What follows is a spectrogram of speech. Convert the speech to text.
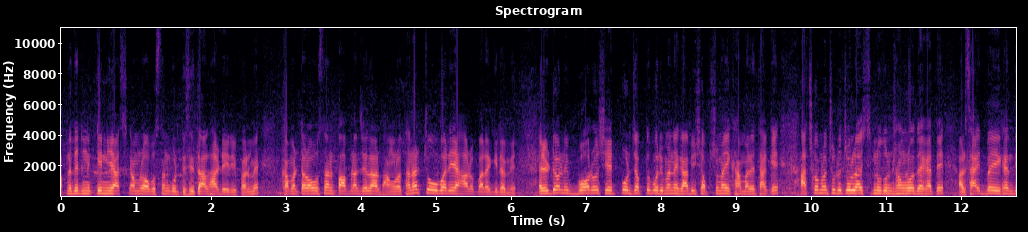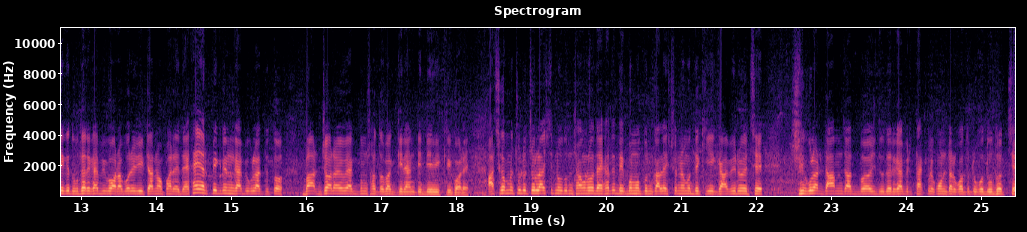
আপনাদেরকে নিয়ে আজকে আমরা অবস্থান করতেছি তালহা ডেয়ারি ফার্মে। খামারটার অবস্থান পাবনা জেলার ভাঙড়া থানার চৌবাড়িয়া হারোপাড়া গ্রামে। আর এটি অনেক বড় শেড, পর্যাপ্ত পরিমাণে গাভী সবসময় খামারে থাকে। আজকে আমরা ছুটে চলে আসছি নতুন সংগ্রহ দেখাতে। আর সাইদ ভাই এখান থেকে দুধের গাভী বরাবরই রিটার্ন অফারে দেখায়। আর প্রেগনেন্ট গাভীগুলোতে তো বার জরায়ু একদম শতভাগ গ্যারান্টি দিয়ে বিক্রি করে। আজকে আমরা ছুটে চলে আসছি নতুন সংগ্রহ দেখাতে। দেখব নতুন কালেকশনের মধ্যে কী গাভী রয়েছে, সেগুলোর দাম জাত বয়স দুধের গাভীর থাকলে কোনটার কতটুকু দুধ হচ্ছে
